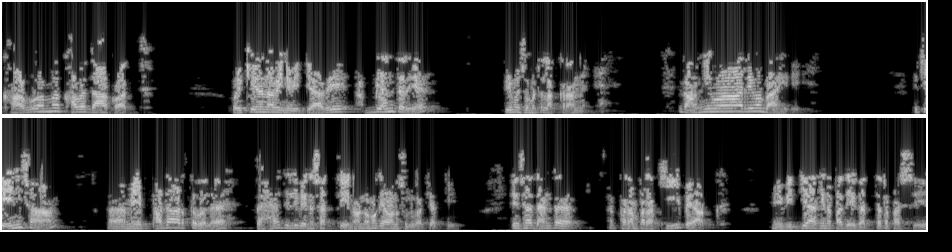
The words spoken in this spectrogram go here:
කාවවම කවදාකවත් ඔය කියන නවීන විද්‍යාවේ අභ්‍යන්තරය විමසුමට ලක් කරන්නේ නැහැ. ඒක අනිවාර්යම බාහිරයි. ඉතින් ඒ නිසා මේ පදාර්ථවල පැහැදිලි වෙනසක් තියෙනවා නොම ගැවණු සුළු ගැටයක් තියෙනවා. ඒ නිසා දැන්ට પરම්පරා කීපයක් මේ විද්‍යාව කියන පදේ ගත්තට පස්සේ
